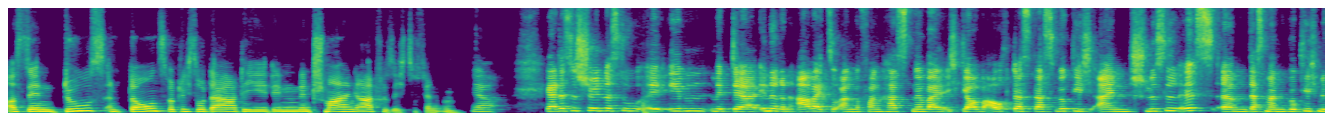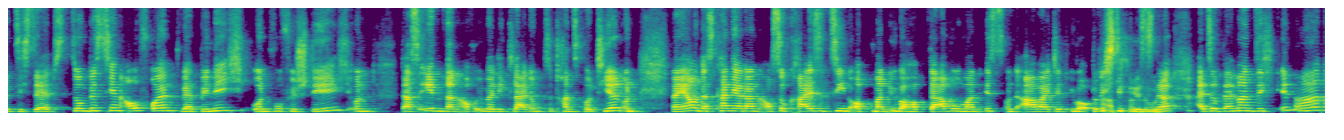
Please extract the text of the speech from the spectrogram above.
aus den Do's und Don'ts, wirklich so da die, den, den schmalen Grad für sich zu finden. Ja. Ja, das ist schön, dass du äh, eben mit der inneren Arbeit so angefangen hast, ne? weil ich glaube auch, dass das wirklich ein Schlüssel ist, ähm, dass man wirklich mit sich selbst so ein bisschen aufräumt, wer bin ich und wofür stehe ich und das eben dann auch über die Kleidung zu transportieren. Und naja, und das kann ja dann auch so Kreise ziehen, ob man überhaupt da, wo man ist und arbeitet, überhaupt richtig Absolut. ist. Ne? Also wenn man sich immer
